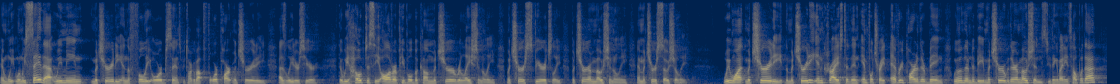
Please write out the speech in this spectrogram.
And we, when we say that, we mean maturity in the fully orbed sense. We talk about four part maturity as leaders here. That we hope to see all of our people become mature relationally, mature spiritually, mature emotionally, and mature socially. We want maturity, the maturity in Christ, to then infiltrate every part of their being. We want them to be mature with their emotions. Do you think anybody needs help with that?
